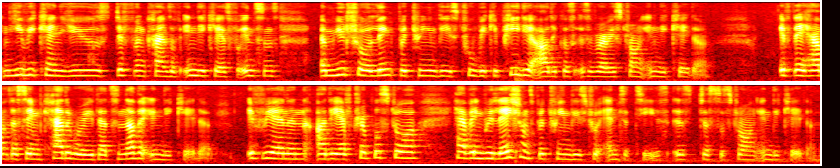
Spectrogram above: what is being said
And here we can use different kinds of indicators. For instance, a mutual link between these two Wikipedia articles is a very strong indicator. If they have the same category, that's another indicator if we are in an RDF triple store, having relations between these two entities is just a strong indicator.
